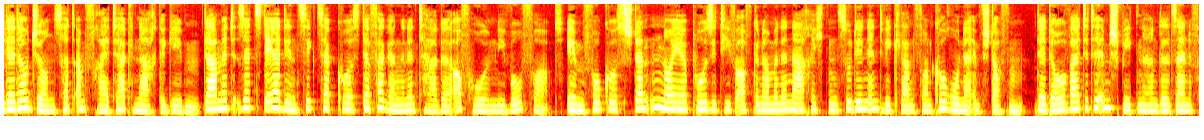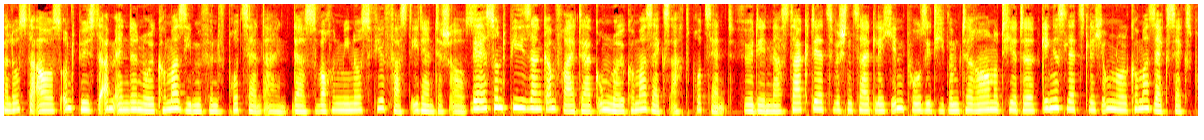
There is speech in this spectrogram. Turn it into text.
Der Dow Jones hat am Freitag nachgegeben. Damit setzte er den Zickzackkurs der vergangenen Tage auf hohem Niveau fort. Im Fokus standen neue positiv aufgenommene Nachrichten zu den Entwicklern von Corona-Impfstoffen. Der Dow weitete im späten Handel seine Verluste aus und büßte am Ende 0,75 Prozent ein. Das Wochenminus fiel fast identisch aus. Der S&P sank am Freitag um 0,68 Prozent. Für den Nasdaq, der zwischenzeitlich in positivem Terrain notierte, ging es letztlich um 0,66 Prozent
